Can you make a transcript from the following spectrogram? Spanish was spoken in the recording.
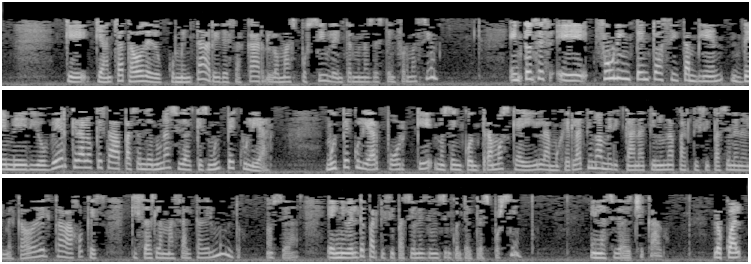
que, que han tratado de documentar y de sacar lo más posible en términos de esta información. Entonces, eh, fue un intento así también de medio ver qué era lo que estaba pasando en una ciudad que es muy peculiar, muy peculiar porque nos encontramos que ahí la mujer latinoamericana tiene una participación en el mercado del trabajo que es quizás la más alta del mundo. O sea, el nivel de participación es de un 53% en la ciudad de Chicago, lo cual,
